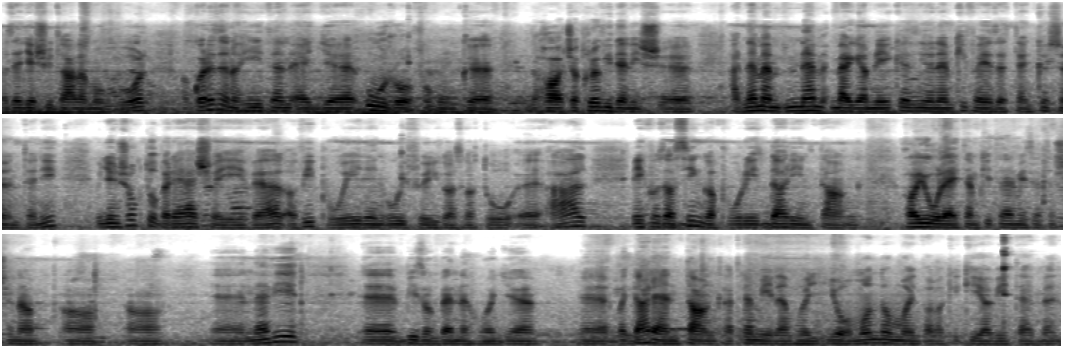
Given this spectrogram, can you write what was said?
az Egyesült Államokból, akkor ezen a héten egy úrról fogunk, ha csak röviden is, hát nem, nem megemlékezni, hanem kifejezetten köszönteni, ugyanis október 1-ével a VIPO élén új főigazgató áll, méghozzá a szingapúri Darin Tang, ha jól ejtem ki természetesen a, a, a nevét, bízok benne, hogy vagy Darren Tank, hát remélem, hogy jól mondom, majd valaki kijavít ebben.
